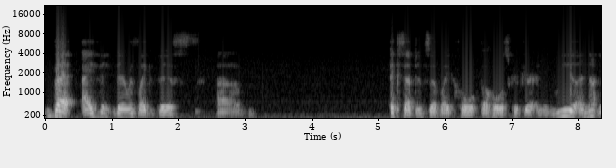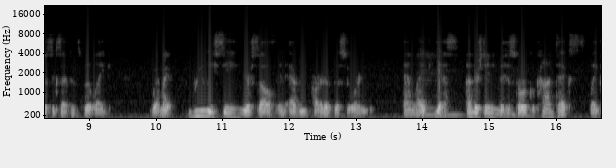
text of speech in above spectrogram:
but I think there was like this um, acceptance of like whole the whole scripture and real and not just acceptance, but like what really seeing yourself in every part of the story and like mm. yes understanding the historical context like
